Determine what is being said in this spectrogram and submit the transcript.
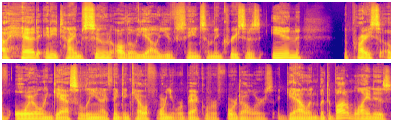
ahead anytime soon. Although, yeah, you've seen some increases in the price of oil and gasoline. I think in California, we're back over $4 a gallon. But the bottom line is,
